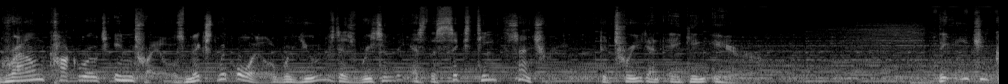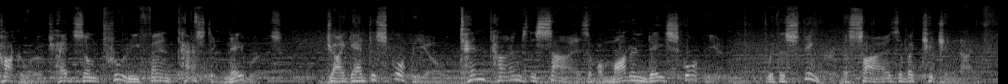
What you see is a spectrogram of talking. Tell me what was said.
Ground cockroach entrails mixed with oil were used as recently as the 16th century to treat an aching ear. The ancient cockroach had some truly fantastic neighbors. Gigantoscorpio, 10 times the size of a modern-day scorpion, with a stinger the size of a kitchen knife.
